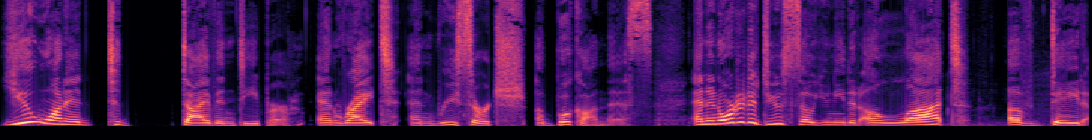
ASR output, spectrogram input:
you wanted to dive in deeper and write and research a book on this. And in order to do so, you needed a lot of data.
